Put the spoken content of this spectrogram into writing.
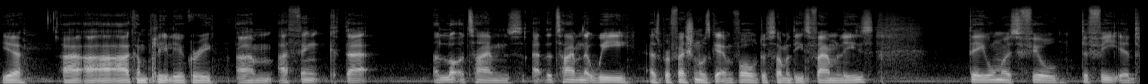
Yeah, I, I, I completely agree. Um, I think that a lot of times, at the time that we as professionals get involved with some of these families, they almost feel defeated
